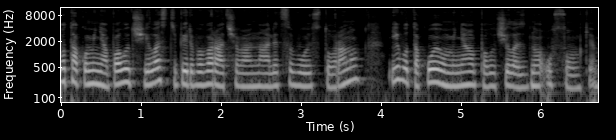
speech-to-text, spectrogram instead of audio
Вот так у меня получилось. Теперь выворачиваю на лицевую сторону. И вот такое у меня получилось дно у сумки.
